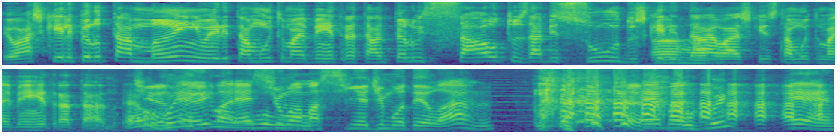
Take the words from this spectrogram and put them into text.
Eu acho que ele, pelo tamanho, ele tá muito mais bem retratado. Pelos saltos absurdos que ele Aham. dá, eu acho que isso tá muito mais bem retratado. É, o Tirando é que parece uma massinha de modelar, né? É, mas É,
